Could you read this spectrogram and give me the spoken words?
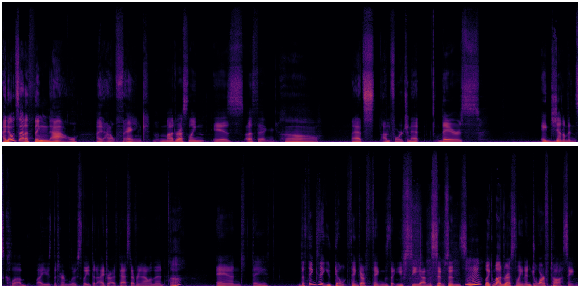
I know it's not a thing now. I, I don't think. Mud wrestling is a thing. Oh, that's unfortunate. There's a gentleman's club. I use the term loosely that I drive past every now and then. Uh-huh. And they the things that you don't think are things that you see on The Simpsons, Mm-hmm. like mud wrestling and dwarf tossing.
